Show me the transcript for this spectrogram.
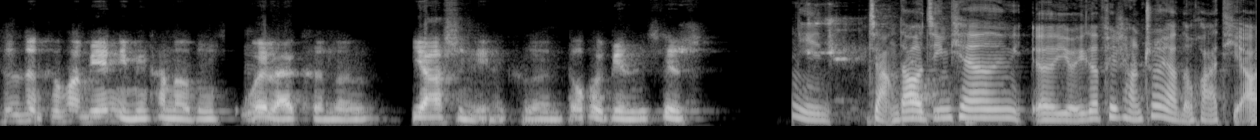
真正科幻片里面看到的东西，未来可能一二十年可能都会变成现实。你讲到今天，呃，有一个非常重要的话题啊，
